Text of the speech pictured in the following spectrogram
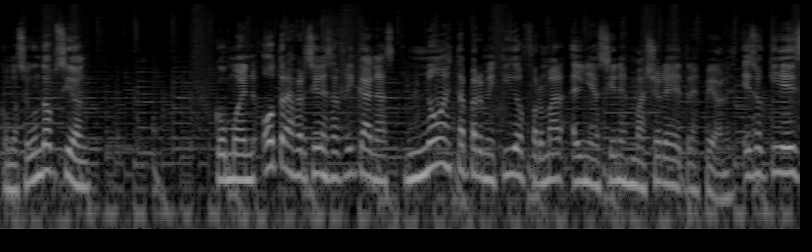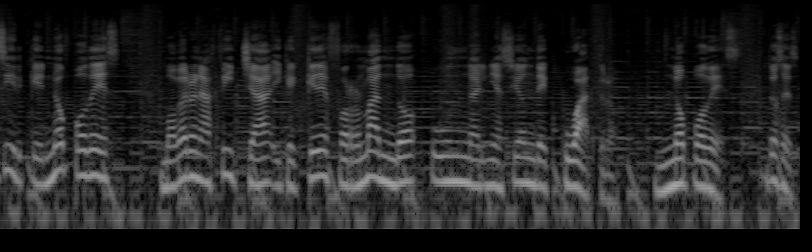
como segunda opción, como en otras versiones africanas, no está permitido formar alineaciones mayores de tres peones. Eso quiere decir que no podés mover una ficha y que quede formando una alineación de cuatro. No podés. Entonces,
